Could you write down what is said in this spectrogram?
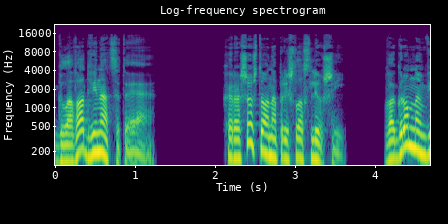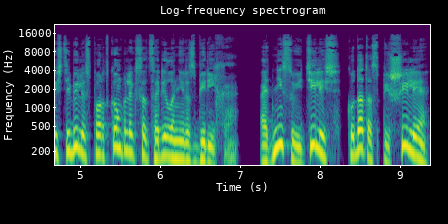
Глава 12. Хорошо, что она пришла с Лёшей. В огромном вестибюле спорткомплекса царила неразбериха. Одни суетились, куда-то спешили,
